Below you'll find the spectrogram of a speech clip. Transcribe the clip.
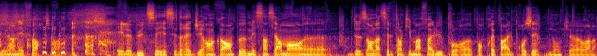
Il y a eu un effort, tu vois. Et le but, c'est c'est de réduire encore un peu, mais sincèrement, euh, deux ans, là, c'est le temps qu'il m'a fallu pour, euh, pour préparer le projet. Donc euh, voilà.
